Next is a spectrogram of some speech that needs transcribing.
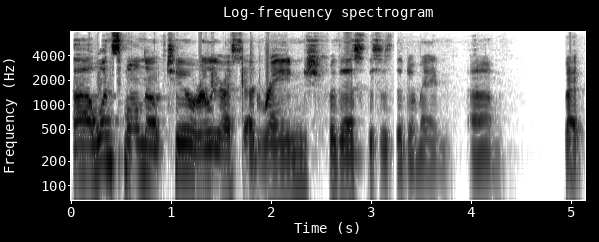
Uh, one small note too, earlier I said range for this. This is the domain, um, but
